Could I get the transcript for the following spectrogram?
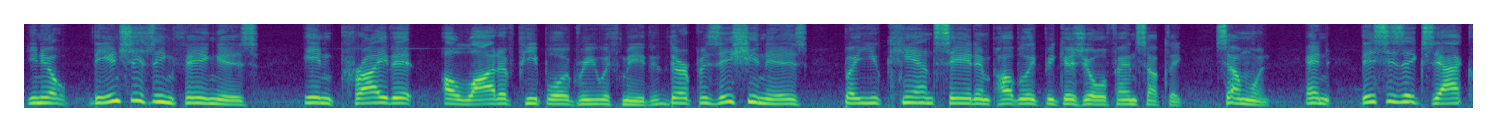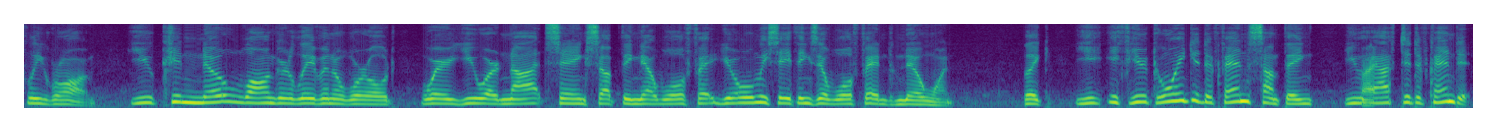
you know, the interesting thing is in private, a lot of people agree with me. Their position is, but you can't say it in public because you'll offend something, someone. And this is exactly wrong. You can no longer live in a world where you are not saying something that will offend, you only say things that will offend no one. Like, you, if you're going to defend something, you have to defend it.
